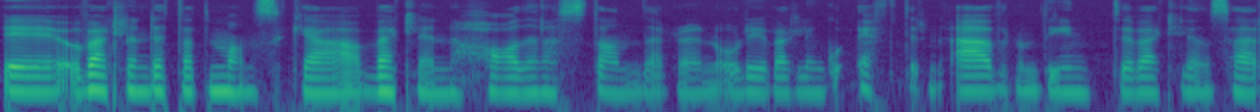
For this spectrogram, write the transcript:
Eh, och verkligen detta att man ska verkligen ha den här standarden och det är verkligen gå efter den även om det inte verkligen så här,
